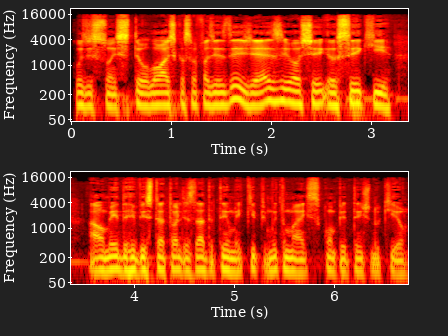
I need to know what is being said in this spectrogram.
posições teológicas para fazer exegese, eu, achei, eu sei que a Almeida Revista Atualizada tem uma equipe muito mais competente do que eu.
